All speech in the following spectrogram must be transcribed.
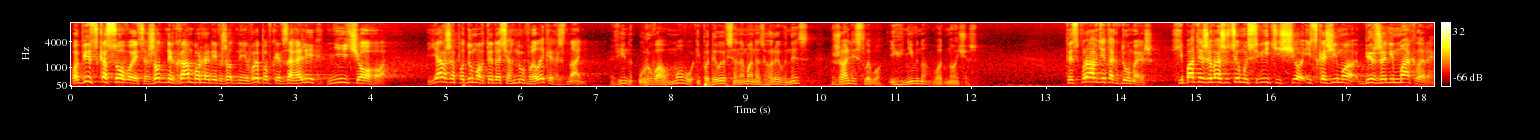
Обід скасовується, жодних гамбургерів, жодної випивки, взагалі нічого. Я вже подумав, ти досягнув великих знань. Він урвав мову і подивився на мене згори вниз, жалісливо і гнівно водночас. Ти справді так думаєш? Хіба ти живеш у цьому світі, що і, скажімо, біржові маклери?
